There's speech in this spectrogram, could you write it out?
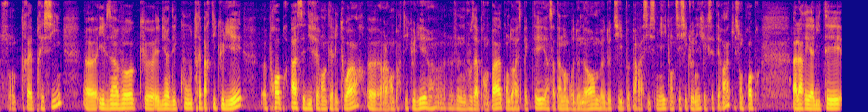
sont très précis. ils invoquent eh bien, des coûts très particuliers propres à ces différents territoires. alors en particulier, hein, je ne vous apprends pas qu'on doit respecter un certain nombre de normes de type parasismique, anticyclonique, etc., qui sont propres à la réalité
